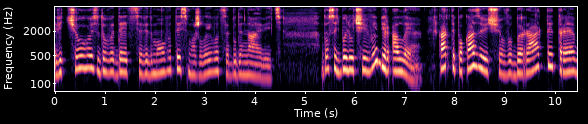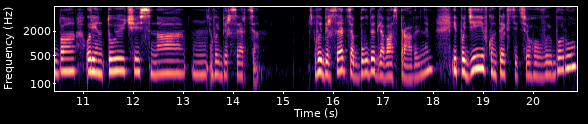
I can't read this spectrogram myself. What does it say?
Від чогось доведеться відмовитись, можливо, це буде навіть досить болючий вибір, але карти показують, що вибирати треба, орієнтуючись на вибір серця. Вибір серця буде для вас правильним, і події в контексті цього вибору,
